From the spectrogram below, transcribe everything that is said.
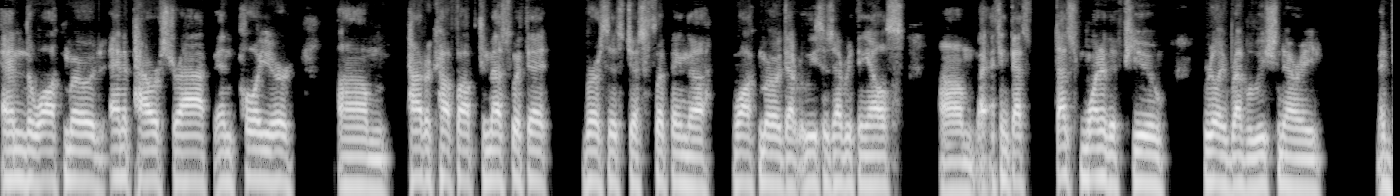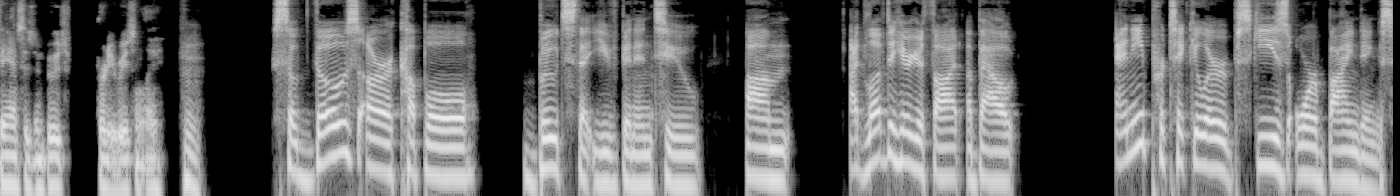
and the walk mode and a power strap and pull your um, powder cuff up to mess with it versus just flipping the walk mode that releases everything else. Um, I think that's that's one of the few really revolutionary advances in boots pretty recently. Hmm. So those are a couple boots that you've been into. Um, I'd love to hear your thought about any particular skis or bindings.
